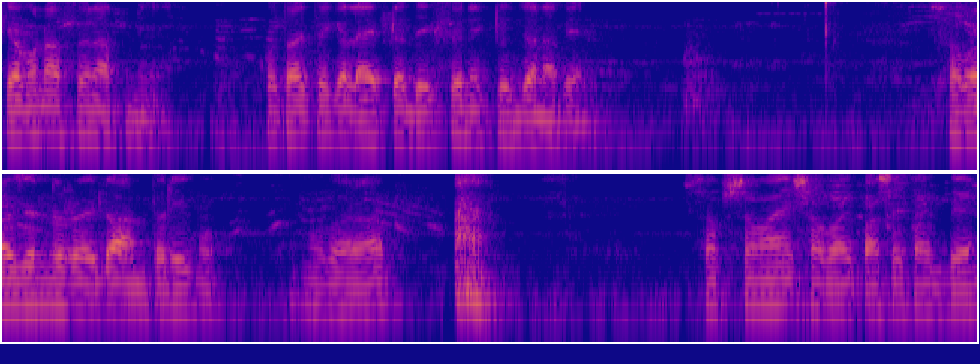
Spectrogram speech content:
কেমন আছেন আপনি? কোথায় থেকে লাইভটা দেখছেন একটু জানাবেন। সবার জন্য রইল আন্তরিক মুবারক। সবসময় সবাই পাশে থাকবেন।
